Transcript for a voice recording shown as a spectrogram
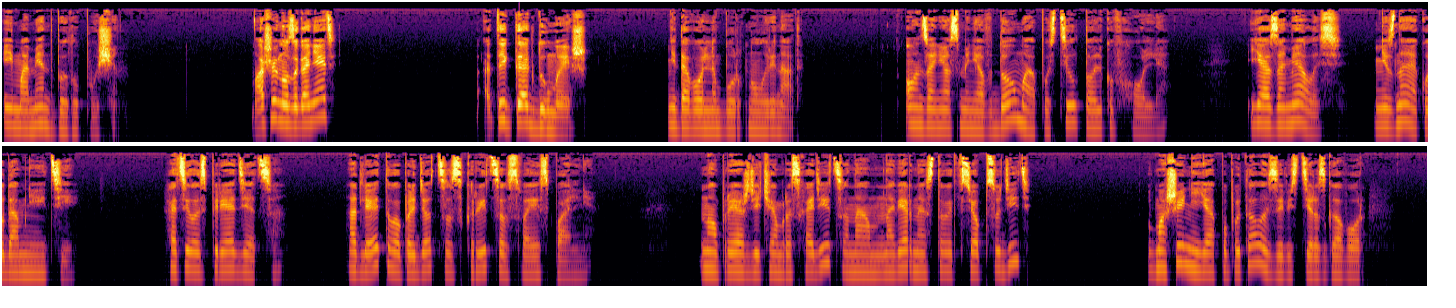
и момент был упущен. «Машину загонять?» «А ты как думаешь?» — недовольно буркнул Ренат. Он занес меня в дом и опустил только в холле. Я замялась, не зная, куда мне идти. Хотелось переодеться, а для этого придется скрыться в своей спальне. Но прежде чем расходиться, нам, наверное, стоит все обсудить. В машине я попыталась завести разговор,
